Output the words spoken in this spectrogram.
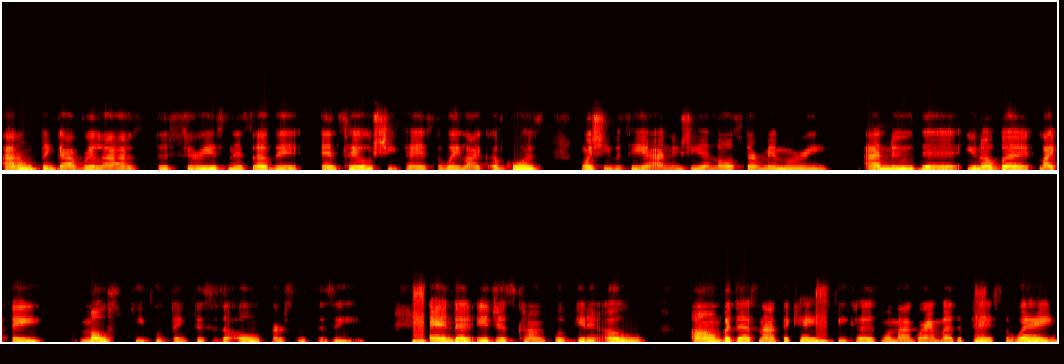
I don't think I realized the seriousness of it until she passed away. Like, of course, when she was here, I knew she had lost her memory. I Mm-hmm. knew that, you know, but like they, most people think this is an old person's disease and that it just comes with getting old. Um, but that's not the case because when my grandmother passed away,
